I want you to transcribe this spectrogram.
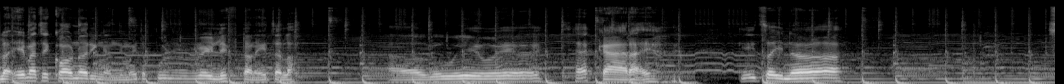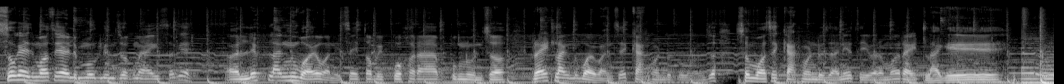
ल एमा चाहिँ कर्नरिङ हान्ने मैले त पुरै लेफ्ट हाने त ल। ओए ओए कार आयो। केही छैन। सो गाइज म चाहिँ अहिले मुगलिन चोकमा आइसकेँ। लेफ्ट लाग्नुभयो भने चाहिँ तपाईँ पोखरा पुग्नुहुन्छ राइट लाग्नुभयो भने चाहिँ काठमाडौँ पुग्नुहुन्छ। सो म चाहिँ काठमाडौँ जाने त्यही भएर म राइट लागेँ।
